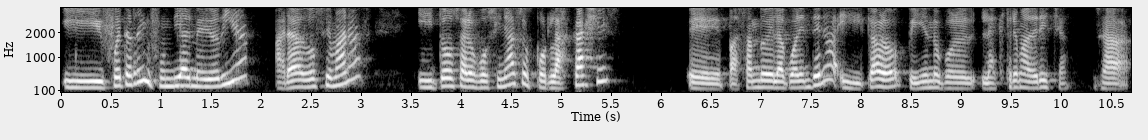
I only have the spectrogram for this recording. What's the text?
Y fue terrible, fue un día al mediodía, hará dos semanas, y todos a los bocinazos por las calles, eh, pasando de la cuarentena y, claro, pidiendo por la extrema derecha. O sea,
